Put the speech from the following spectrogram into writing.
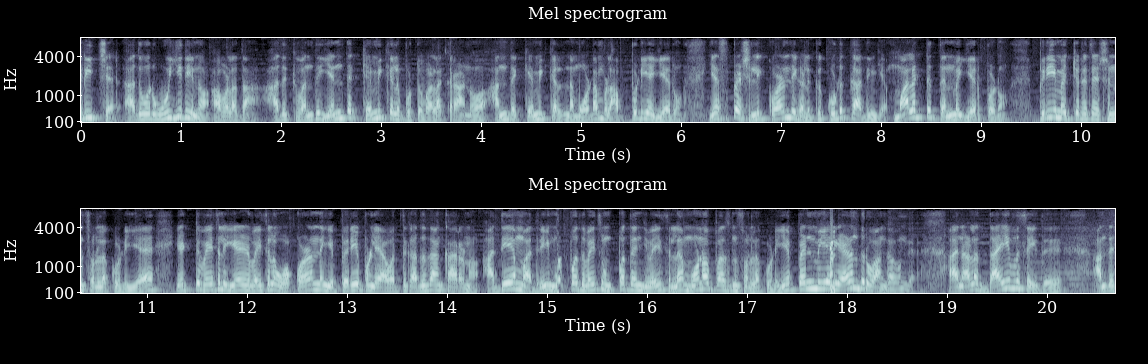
க்ரீச்சர் அது ஒரு உயிரினம். அவ்வளோதான் அதுக்கு வந்து எந்த கெமிக்கலை போட்டு வளர்க்குறானோ அந்த கெமிக்கல் நம்ம உடம்புல அப்படியே ஏறும். எஸ்பெஷலி குழந்தைகளுக்கு கொடுக்காதீங்க. மலட்டுத்தன்மை ஏற்படும். ப்ரீமெச்சுரைசேஷன் சொல்லக்கூடிய எட்டு வயசுல ஏழு வயசுல குழந்தைங்க பெரிய பிள்ளை ஆகிறதுக்கு அதுதான் காரணம். அதே மாதிரி முப்பது வயசு முப்பத்தஞ்சு வயசுல மோனோபாஸ்னு சொல்லக்கூடிய பெண்மையை இழந்துருவாங்க அவங்க. அதனால தயவு செய்து அந்த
